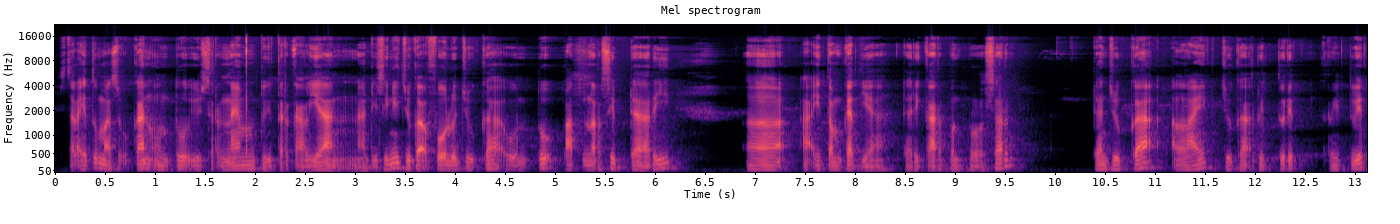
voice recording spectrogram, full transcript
Setelah itu masukkan untuk username Twitter kalian. Nah, di sini juga follow juga untuk partnership dari uh, AI Tomcat ya, dari Carbon Browser dan juga like juga retweet retweet.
